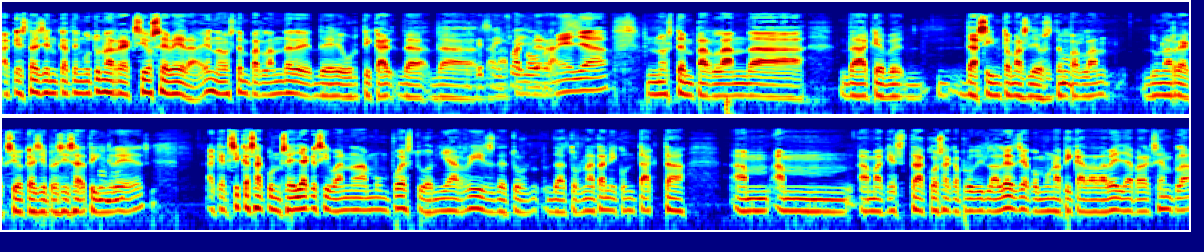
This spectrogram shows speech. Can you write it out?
aquesta gent que ha tingut una reacció severa, eh? no estem parlant de, de, urticar, de, de, de la pell vermella, no estem parlant de, de, que, de símptomes lleus, estem parlant d'una reacció que hagi precisat ingrés. Aquest sí que s'aconsella que si van a un puesto on hi ha risc de, tor de tornar a tenir contacte amb, amb, amb aquesta cosa que ha produït l'al·lèrgia, com una picada d'abella, per exemple,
